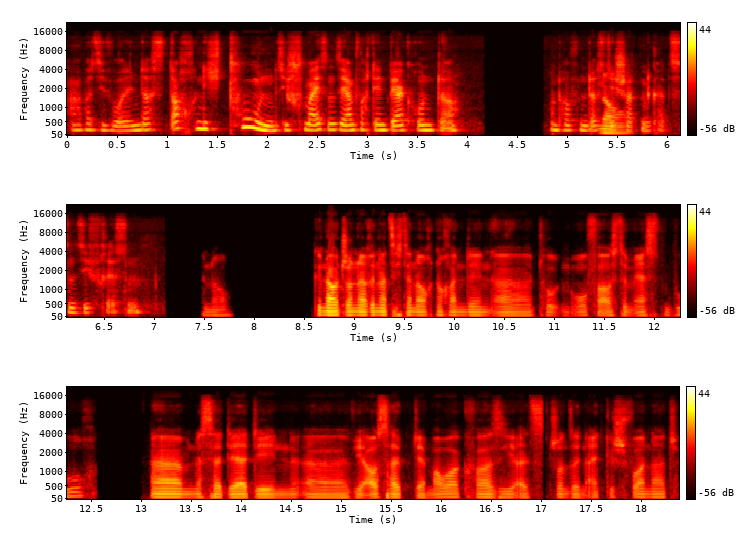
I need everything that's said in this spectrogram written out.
Aber sie wollen das doch nicht tun. Sie schmeißen sie einfach den Berg runter und hoffen, dass Genau. die Schattenkatzen sie fressen. Genau. Genau, John erinnert sich dann auch noch an den äh, toten Ofer aus dem ersten Buch. Ähm, dass er der, den äh, wir außerhalb der Mauer quasi, als John seinen Eid geschworen hat,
